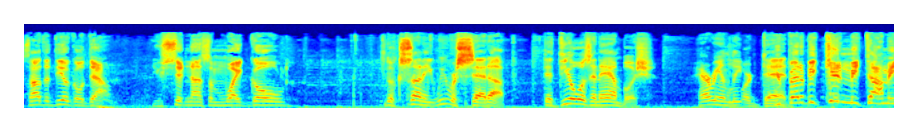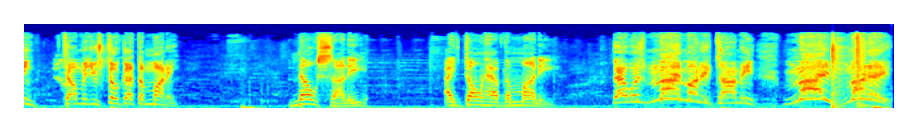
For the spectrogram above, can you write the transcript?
So how'd the deal go down? You sitting on some white gold? Look, Sonny, we were set up. The deal was an ambush. Harry and Lee are dead. You better be kidding me, Tommy! Tell me you still got the money. No, Sonny. I don't have the money. That was my money, Tommy! My money!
